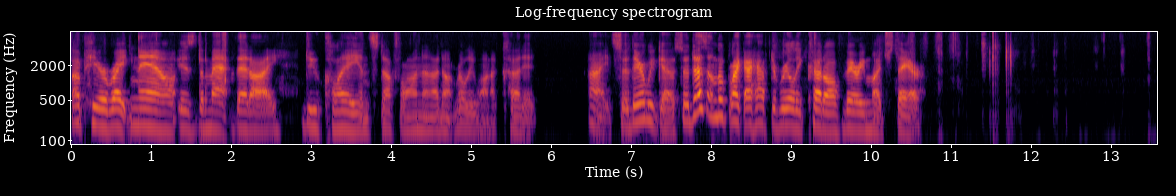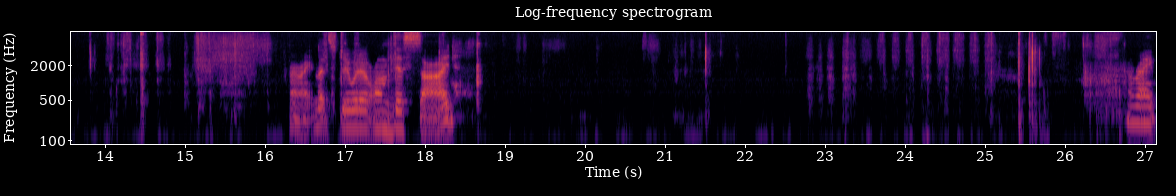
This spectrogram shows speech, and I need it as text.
up here right now is the mat that I do clay and stuff on and I don't really want to cut it. All right, so there we go. So it doesn't look like I have to really cut off very much there. All right, let's do it on this side. All right.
